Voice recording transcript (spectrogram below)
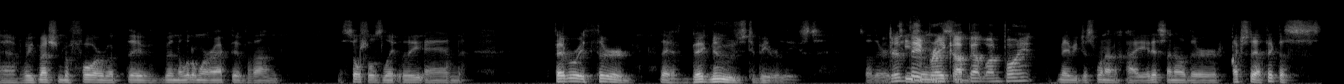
Uh, we've mentioned before, but they've been a little more active on the socials lately. And February third, they have big news to be released. So they're didn't they break some, up at one point? Maybe just went on hiatus. I know they're actually. I think this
